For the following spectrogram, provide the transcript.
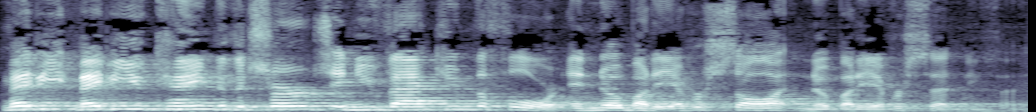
Maybe, maybe you came to the church and you vacuumed the floor and nobody ever saw it nobody ever said anything.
